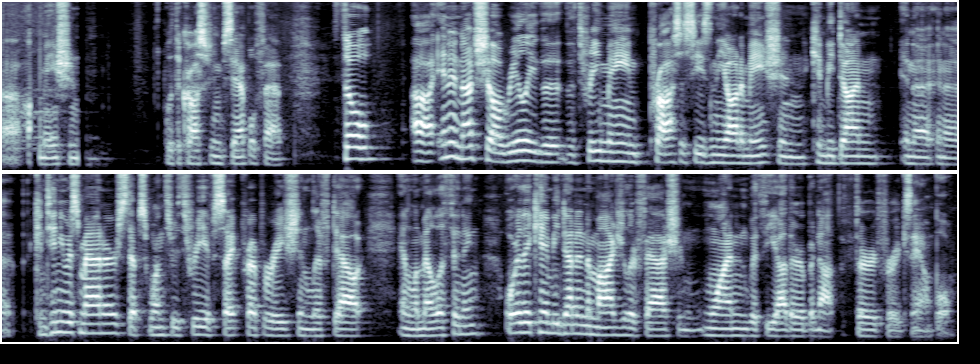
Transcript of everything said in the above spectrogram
uh, automation with the Crossbeam Samplefab. So uh, in a nutshell, really the, the three main processes in the automation can be done in a, in a continuous manner, steps one through three of site preparation, lift out, and lamella thinning, or they can be done in a modular fashion, one with the other, but not the third, for example.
